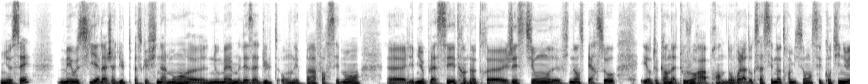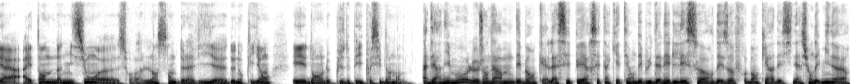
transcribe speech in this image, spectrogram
mieux c'est, mais aussi à l'âge adulte, parce que finalement, euh, nous-mêmes, les adultes, on n'est pas forcément euh, les mieux placés dans notre euh, gestion de finances perso, et en tout cas, on a toujours à apprendre. Donc voilà, donc ça, c'est notre ambition, c'est de continuer à, à, étendre notre mission sur l'ensemble de la vie de nos clients et dans le plus de pays possible dans le monde. Un dernier mot, le gendarme des banques, la CPR, s'est inquiété en début d'année de l'essor des offres bancaires à destination des mineurs.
